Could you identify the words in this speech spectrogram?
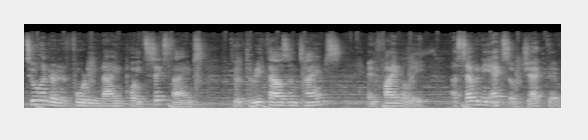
249.6 times to 3000 times, and finally a 70x objective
